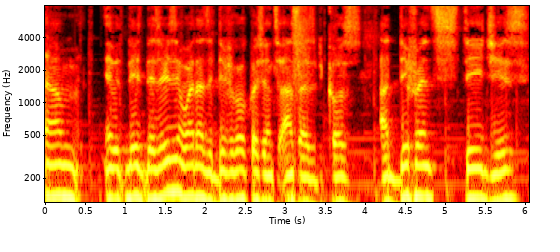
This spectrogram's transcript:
um, it- there's, a reason why that's a difficult question to answer is because at different stages,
